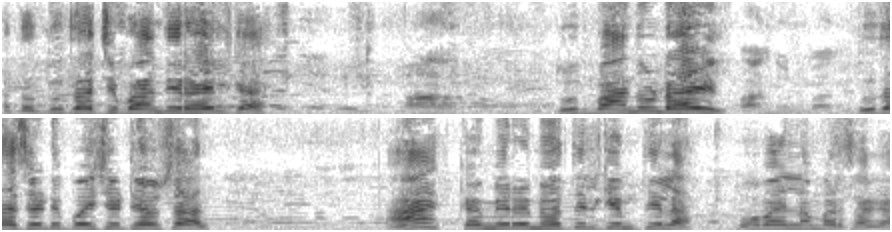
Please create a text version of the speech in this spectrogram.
आता दुधाची बांधी राहील का? हा. दूध बांधून राहील? दुधासाठी पैसे ठेवसाल? हा कमी रमी होतील किमतीला. मोबाईल नंबर सांगा.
